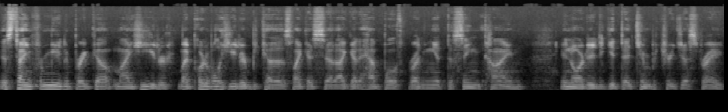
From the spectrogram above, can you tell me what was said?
it's time for me to break out my heater, my portable heater, because, like I said, I got to have both running at the same time in order to get that temperature just right.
